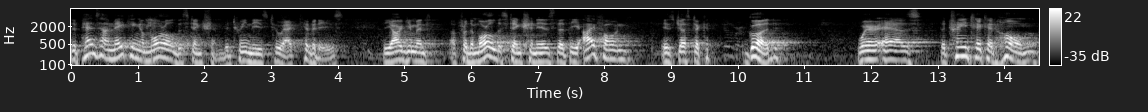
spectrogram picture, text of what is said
depends on making a moral distinction between these two activities. The argument uh, for the moral distinction is that the iPhone is just a good, whereas the train ticket home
